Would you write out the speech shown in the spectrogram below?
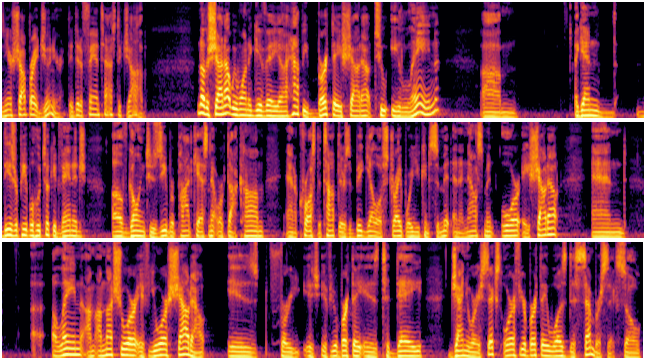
near ShopRite Junior. They did a fantastic job. Another shout out, we want to give a uh, happy birthday shout out to Elaine. Um, again, these are people who took advantage of going to zebrapodcastnetwork.com and across the top there's a big yellow stripe where you can submit an announcement or a shout out. And uh, Elaine, I'm, I'm not sure if your shout out is for if your birthday is today, January 6th, or if your birthday was December 6th. So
